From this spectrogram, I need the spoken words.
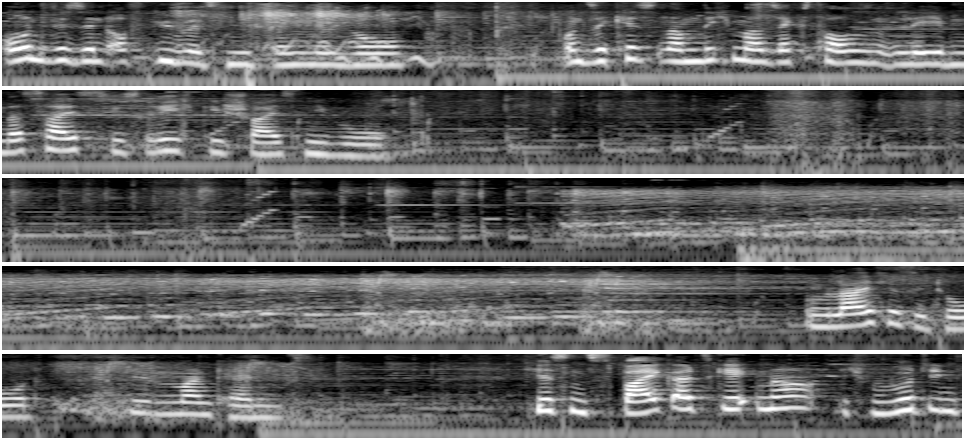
Und wir sind auf übelst niedrigem Niveau. Unsere Kisten haben nicht mal 6000 Leben. Das heißt, sie ist richtig scheiß Niveau. Und gleich ist sie tot. Man kennt's. Hier ist ein Spike als Gegner. Ich würde ihn,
